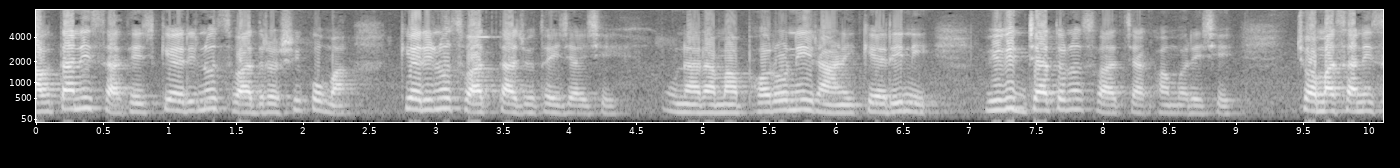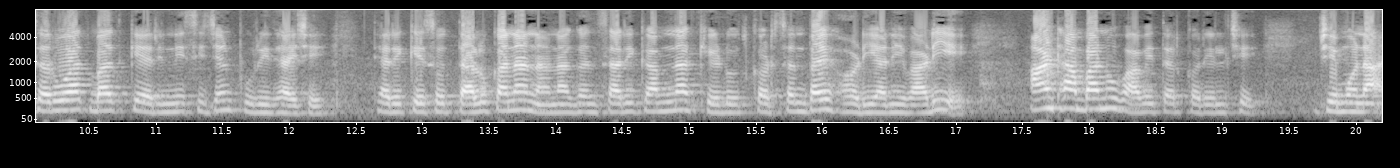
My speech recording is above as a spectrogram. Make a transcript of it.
આવતાની સાથે જ કેરીનો સ્વાદ રસિકોમાં કેરીનો સ્વાદ તાજો થઈ જાય છે. ઉનાળામાં ફરોની રાણી કેરીની વિવિધ જાતોનો સ્વાદ ચાખવા મળે છે. ચોમાસાની શરૂઆત બાદ કેરીની સિઝન પૂરી થાય છે. ત્યારે કેશોદ તાલુકાના નાના ગંસારી ગામના ખેડૂત કરસનભાઈ હળિયાની વાડીએ આઠ આંબાનું વાવેતર કરેલ છે. જેમોના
